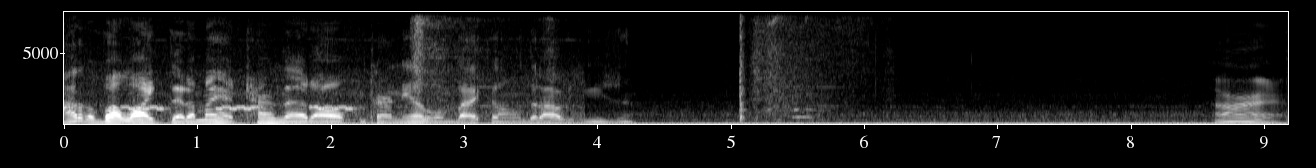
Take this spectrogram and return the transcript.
I don't know if I like that. I may have turned that off and turned the other one back on that I was using. Alright.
